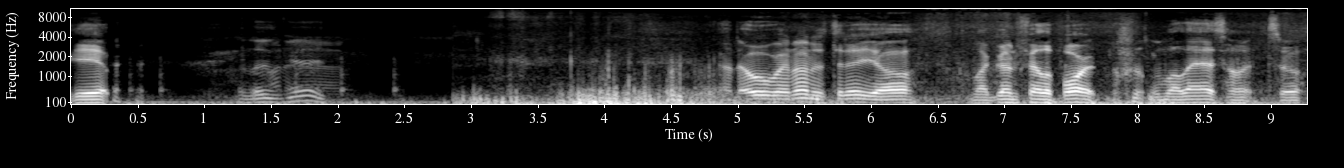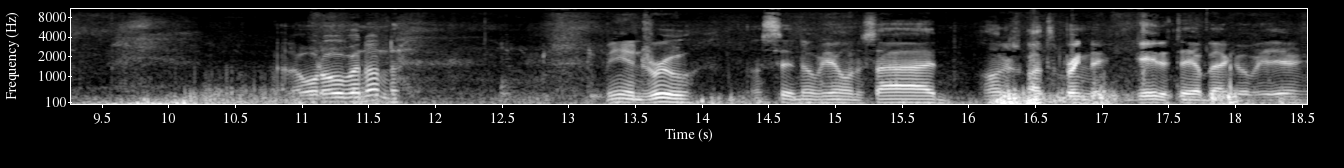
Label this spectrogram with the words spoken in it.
Yep. It looks But, good. uh, Got the over and under today, y'all. My gun fell apart on my last hunt, so the old over and under. Me and Drew are sitting over here on the side. Hunter's about to bring the gator tail back over here.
